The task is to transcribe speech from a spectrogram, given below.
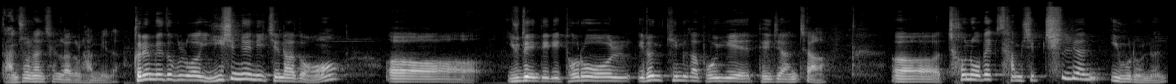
단순한 생각을 합니다. 그럼에도 불구하고 20년이 지나도 어, 유대인들이 돌아올 이런 기미가 보이게 되지 않자 어, 1537년 이후로는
